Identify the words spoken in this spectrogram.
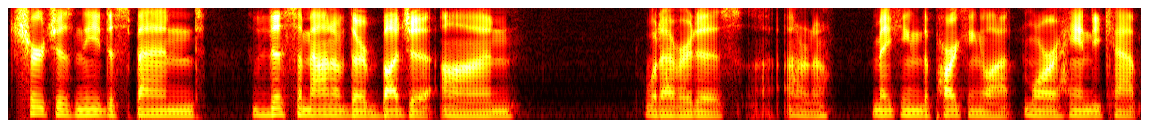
churches need to spend this amount of their budget on whatever it is, I don't know, making the parking lot more handicap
